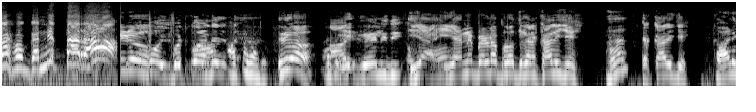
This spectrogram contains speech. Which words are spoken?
నాకు ఒక గన్ను ఇస్తారా ఇదిగో. ఇవన్నీ బిల్డప్ వద్దు కానీ ఖాళీ చేయి. ఖాళీ చేయి. ఖాళీ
